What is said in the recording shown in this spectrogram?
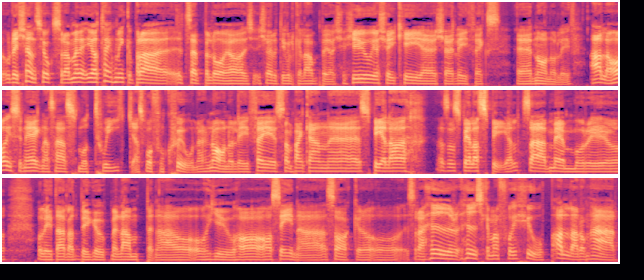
och det känns ju också där. Men jag har tänkt mycket på det här. Till exempel då jag kör lite olika lampor. Jag kör Hue, jag kör Ikea, jag kör Leafex eh, Nanoliv. Alla har ju sina egna så här små tweakar, små funktioner. Nanoliv är ju som man kan eh, spela, alltså spela spel. Så här memory och, och lite annat bygga upp med lamporna. Och, och har, har sina saker. Och, och sådär. Hur, hur ska man få ihop alla de här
